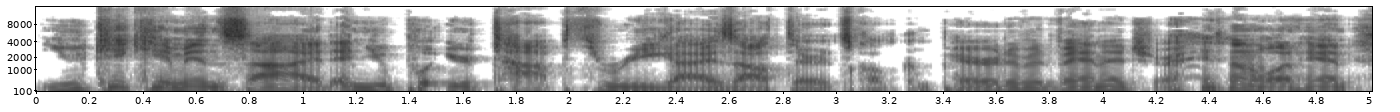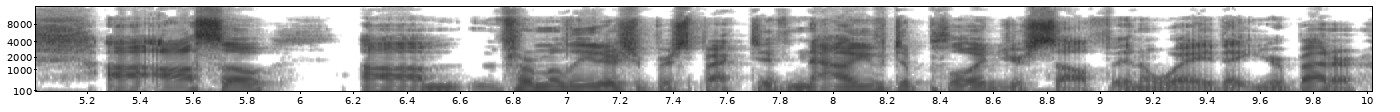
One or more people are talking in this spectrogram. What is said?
You kick him inside, and you put your top three guys out there. It's called comparative advantage, right? on one hand, uh, also. Um, from a leadership perspective, now you've deployed yourself in a way that you're better.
